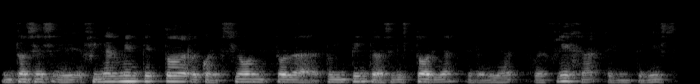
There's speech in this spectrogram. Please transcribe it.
Entonces, eh, finalmente, toda recolección, todo intento de hacer historia, en realidad refleja el interés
